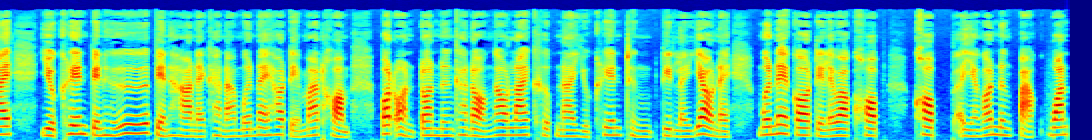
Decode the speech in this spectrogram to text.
ายยูเครนเป็นหือเป็นหาในขณะเมื่อในเฮาเตมาถอมปอดอ่อนตอนนึงค่ะเนาะเงาลายคืบนายูเครนถึงติดไหลยาวในเมื่อในก็เตเลยว่าคอบคอบอย่างก็1ปากวัน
